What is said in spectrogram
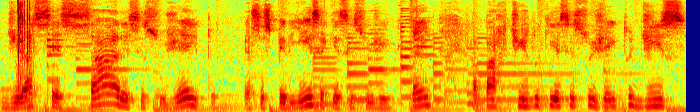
de acessar esse sujeito, essa experiência que esse sujeito tem, a partir do que esse sujeito diz.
